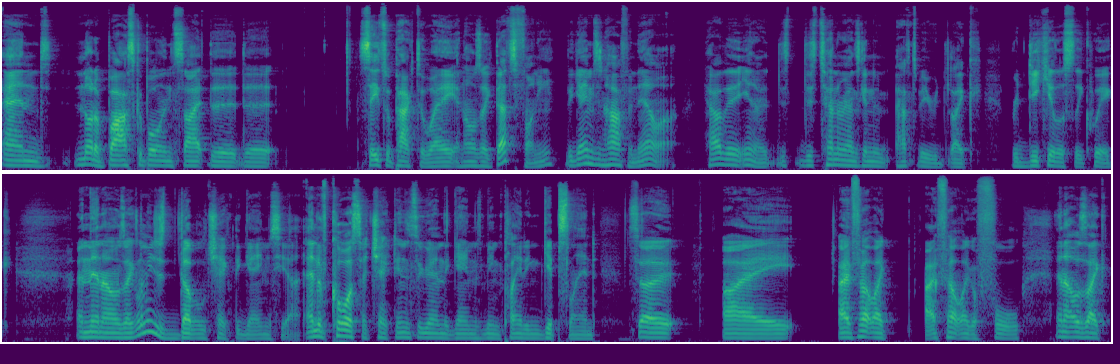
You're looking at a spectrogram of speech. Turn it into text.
and not a basketball in sight. The the seats were packed away, and I was like, "That's funny. The game's in half an hour." How they you know this, this turnaround's going to have to be like ridiculously quick. And then i was like let me just double check the games here. And of course i checked instagram the game has been played in gippsland. So i i felt like i felt like a fool. And i was like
